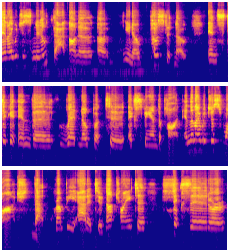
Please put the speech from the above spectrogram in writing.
And I would just note that on a, a you know, post it note and stick it in the red notebook to expand upon. And then I would just watch that grumpy attitude, not trying to fix it or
